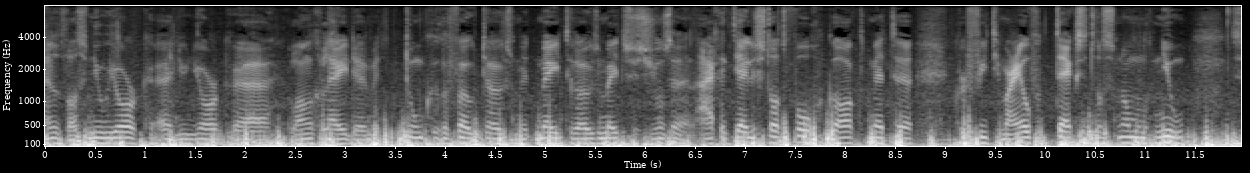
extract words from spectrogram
En dat was New York. eh, New York eh, lang geleden met donkere foto's, met metro's en metrostations. En eigenlijk de hele stad volgekalkt met eh, graffiti. Maar heel veel tekst. Het was allemaal nog nieuw. Dus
